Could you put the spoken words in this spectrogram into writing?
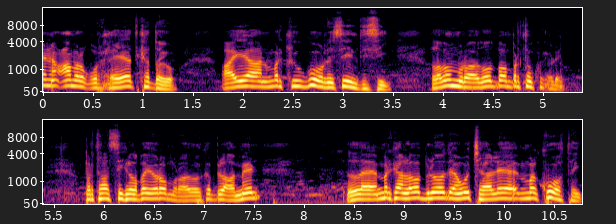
inaan camal qurxeed ka dayo. Ayaan markii ugu horraysay indisay laba muraadood baan bartan ku xidhay. Bartaasi laba yaroo muraadood ka bilaabmeen markaan laba bilood aan wajaale ku watay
